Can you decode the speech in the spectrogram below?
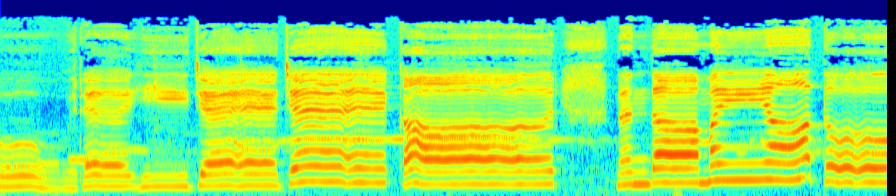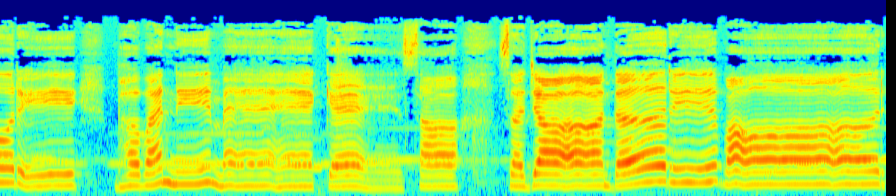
हो रही जय जयकार। नंदा मैया तोरे, भवन में कैसा सजा दरबार।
